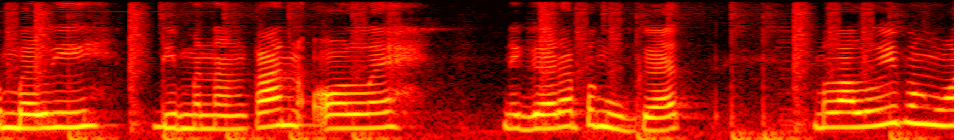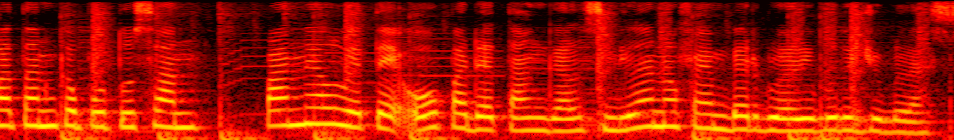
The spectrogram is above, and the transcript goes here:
kembali dimenangkan oleh negara penggugat melalui penguatan keputusan panel WTO pada tanggal 9 November 2017.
